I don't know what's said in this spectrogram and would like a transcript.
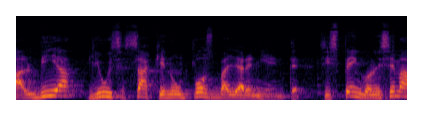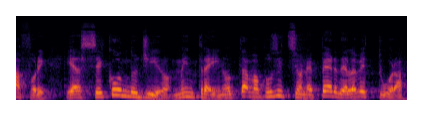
Al via, Lewis sa che non può sbagliare niente, si spengono i semafori e al secondo giro, mentre è in ottava posizione, perde la vettura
